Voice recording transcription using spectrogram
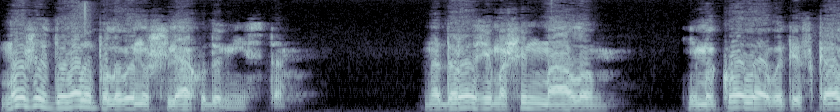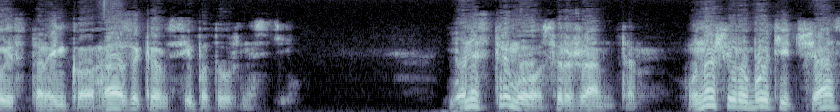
Ми вже здолали половину шляху до міста. На дорозі машин мало, і Микола витискав із старенького газика всі потужності. Я не стримував сержанта. У нашій роботі час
